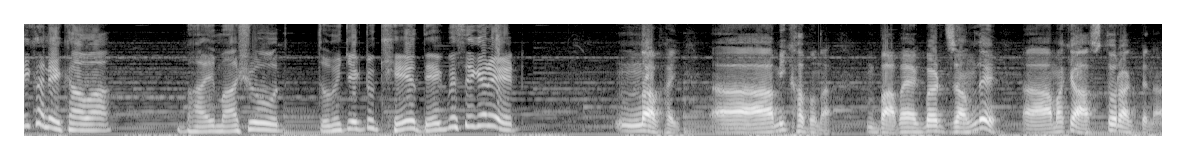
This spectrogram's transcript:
এখানে খাওয়া। ভাই মাসুদ তুমি কি একটু খেয়ে দেখবে সিগারেট? না ভাই আমি খাব না। বাবা একবার জানলে আমাকে আস্ত রাখবে না।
